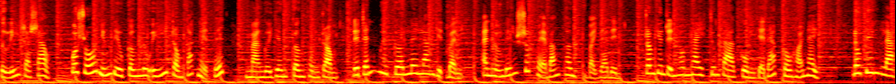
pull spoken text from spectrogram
xử lý ra sao? vô số những điều cần lưu ý trong các ngày Tết mà người dân cần thận trọng để tránh nguy cơ lây lan dịch bệnh, ảnh hưởng đến sức khỏe bản thân và gia đình. Trong chương trình hôm nay, chúng ta cùng giải đáp câu hỏi này. Đầu tiên là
